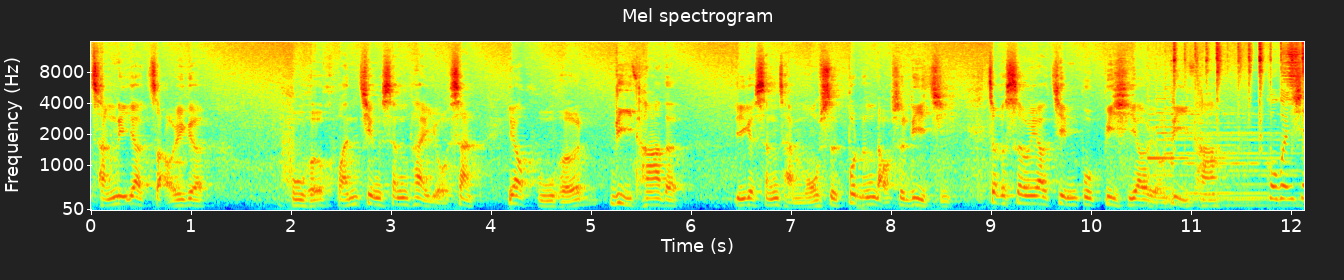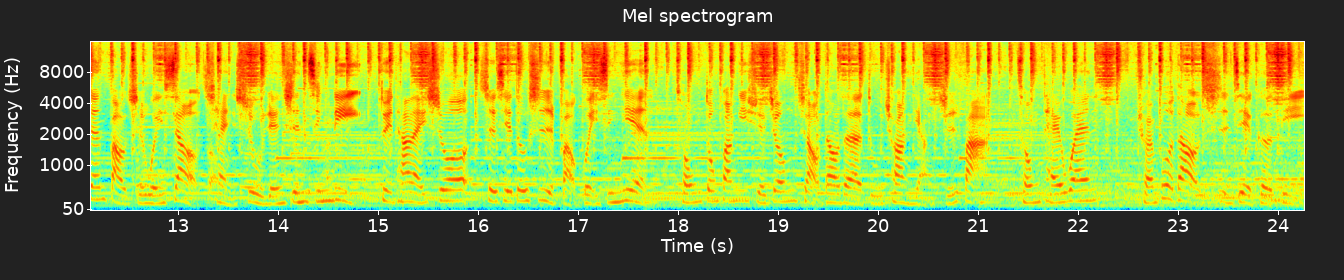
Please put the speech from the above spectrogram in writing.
成立要找一个符合环境生态友善，要符合利他的一个生产模式，不能老是利己。这个社会要进步，必须要有利他。郭坤生保持微笑，阐述人生经历。对他来说，这些都是宝贵经验。从东方医学中找到的独创养殖法，从台湾传播到世界各地。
